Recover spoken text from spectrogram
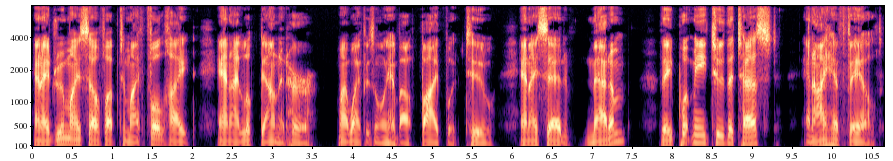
And I drew myself up to my full height, and I looked down at her. My wife is only about five foot two. And I said, Madam, they put me to the test, and I have failed.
